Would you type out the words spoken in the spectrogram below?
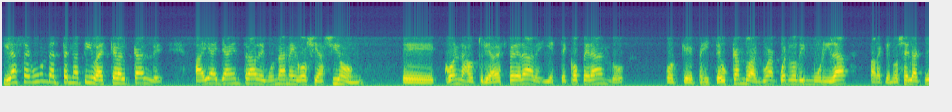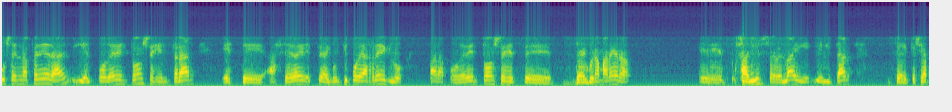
Y la segunda alternativa es que el alcalde haya ya entrado en una negociación eh, con las autoridades federales y esté cooperando porque pues, esté buscando algún acuerdo de inmunidad para que no se le acuse en la federal y el poder entonces entrar este hacer este, algún tipo de arreglo para poder entonces este de alguna manera eh, salirse verdad y, evitar que, sea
